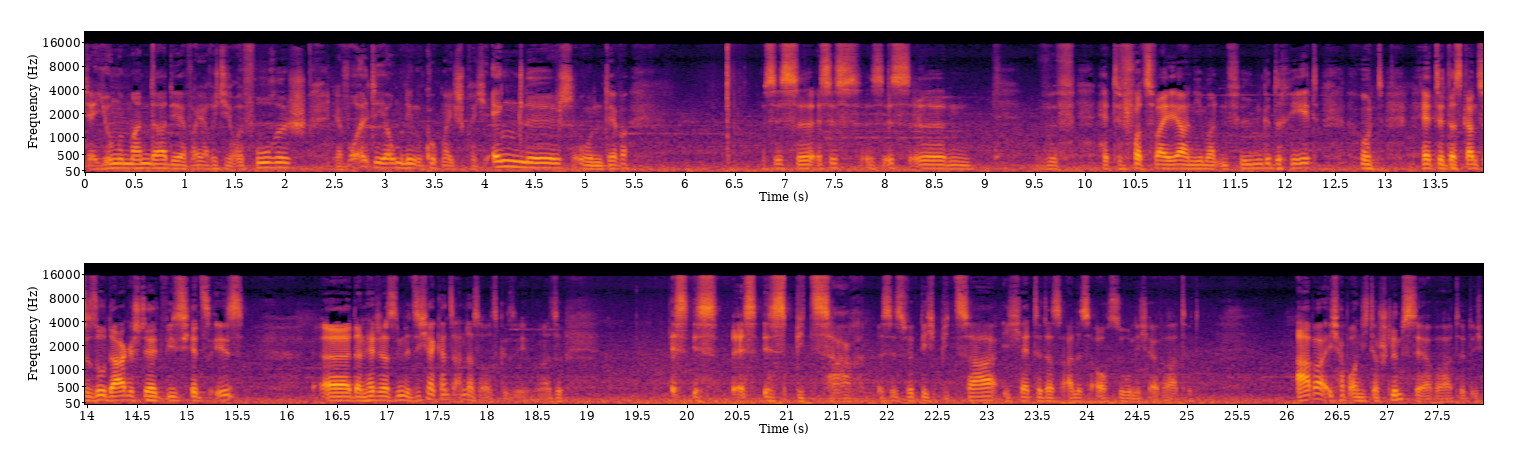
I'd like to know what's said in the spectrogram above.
Der junge Mann da, der war ja richtig euphorisch. Der wollte ja unbedingt, und guck mal, ich spreche Englisch. Und der war. Es ist, äh, es ist, es ist, ähm, hätte vor zwei Jahren jemand einen Film gedreht und hätte das Ganze so dargestellt, wie es jetzt ist, äh, dann hätte das mit Sicherheit ganz anders ausgesehen. Also es ist, es ist bizarr. Es ist wirklich bizarr. Ich hätte das alles auch so nicht erwartet. Aber ich habe auch nicht das Schlimmste erwartet. Ich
